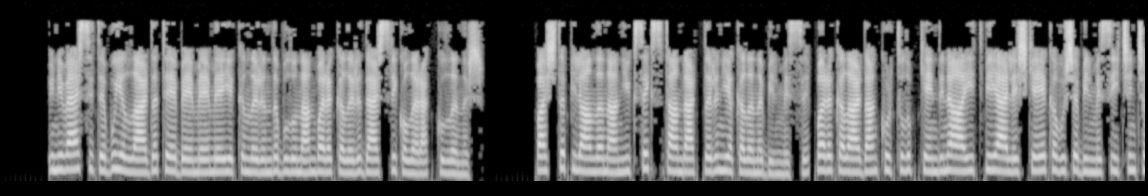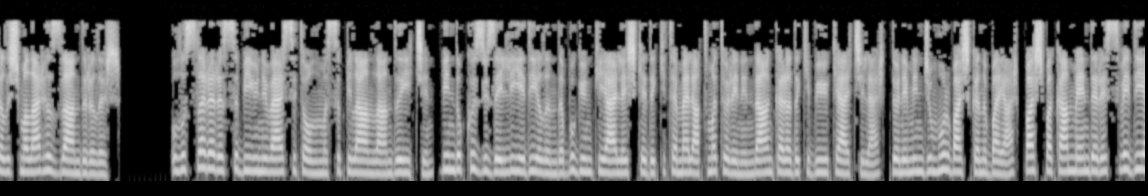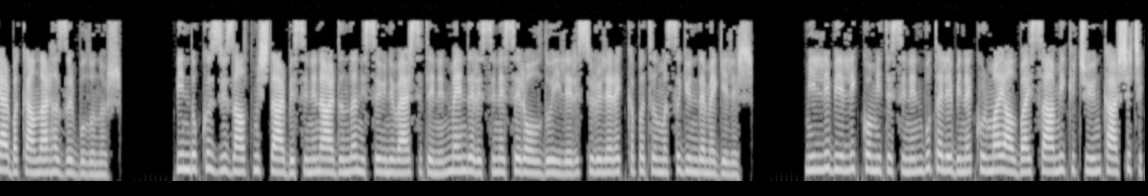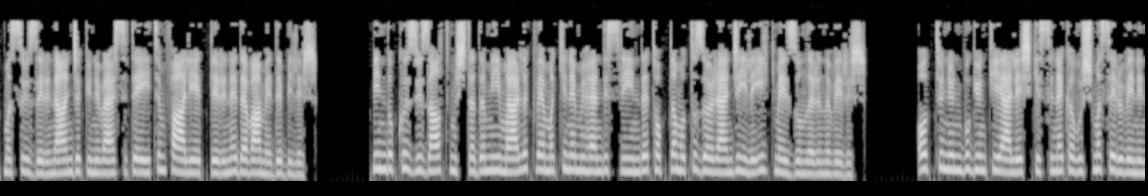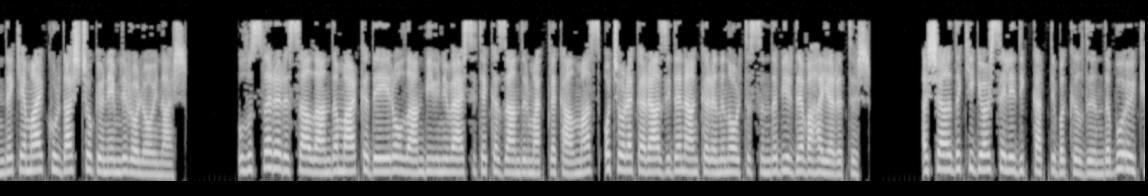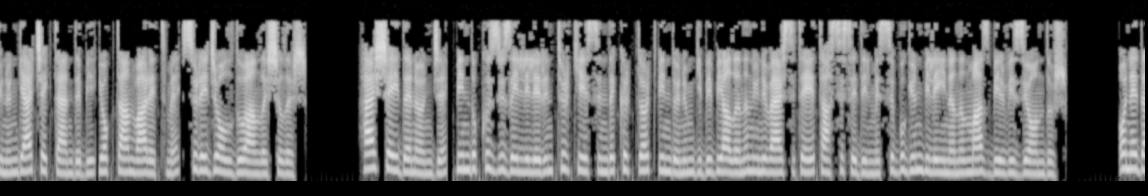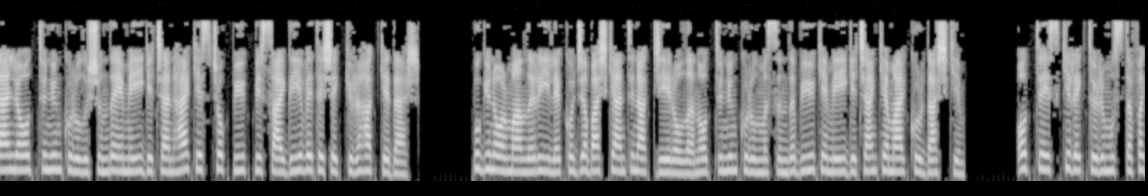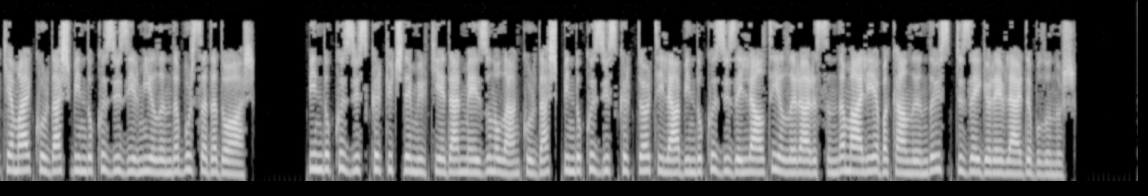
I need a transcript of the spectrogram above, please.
Üniversite bu yıllarda TBMM yakınlarında bulunan barakaları derslik olarak kullanır. Başta planlanan yüksek standartların yakalanabilmesi, barakalardan kurtulup kendine ait bir yerleşkeye kavuşabilmesi için çalışmalar hızlandırılır. Uluslararası bir üniversite olması planlandığı için, 1957 yılında bugünkü yerleşkedeki temel atma töreninde Ankara'daki büyükelçiler, dönemin Cumhurbaşkanı Bayar, Başbakan Menderes ve diğer bakanlar hazır bulunur. 1960 darbesinin ardından ise üniversitenin Menderes'in eseri olduğu ileri sürülerek kapatılması gündeme gelir. Milli Birlik Komitesi'nin bu talebine Kurmay Albay Sami Küçük'ün karşı çıkması üzerine ancak üniversite eğitim faaliyetlerine devam edebilir. 1960'ta da mimarlık ve makine mühendisliğinde toplam 30 öğrenci ile ilk mezunlarını verir. ODTÜ'nün bugünkü yerleşkesine kavuşma serüveninde Kemal Kurdaş çok önemli rol oynar. Uluslararası alanda marka değeri olan bir üniversite kazandırmakla kalmaz, o çorak araziden Ankara'nın ortasında bir devaha yaratır. Aşağıdaki görsele dikkatli bakıldığında bu öykünün gerçekten de bir yoktan var etme süreci olduğu anlaşılır. Her şeyden önce, 1950'lerin Türkiye'sinde 44 bin dönüm gibi bir alanın üniversiteye tahsis edilmesi bugün bile inanılmaz bir vizyondur. O nedenle ODTÜ'nün kuruluşunda emeği geçen herkes çok büyük bir saygıyı ve teşekkürü hak eder. Bugün ormanları ile koca başkentin akciğeri olan ODTÜ'nün kurulmasında büyük emeği geçen Kemal Kurdaş kim? ODTÜ eski rektörü Mustafa Kemal Kurdaş 1920 yılında Bursa'da doğar. 1943'de mülkiyeden mezun olan Kurdaş, 1944 ila 1956 yılları arasında Maliye Bakanlığında üst düzey görevlerde bulunur.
